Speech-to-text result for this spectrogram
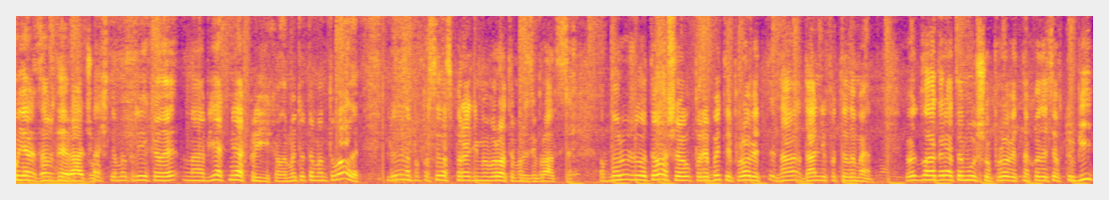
Тому я завжди раджу. Бачите, ми приїхали на об'єкт. Ну як приїхали? Ми тут монтували. Людина попросила з передніми воротами розібратися. Обнаружили того, що перебитий провід на дальній фотоелемент. І от благодаря тому, що провід знаходиться в трубі,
